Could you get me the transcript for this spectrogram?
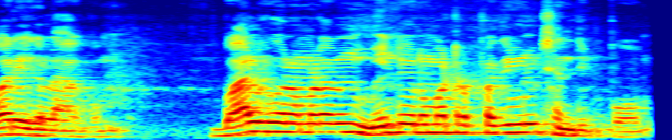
ஓரைகளாகும் பால்கோரமுடன் மீண்டும் ஒரு மற்ற பதிவில் சந்திப்போம்.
